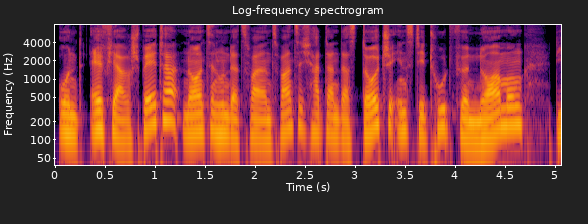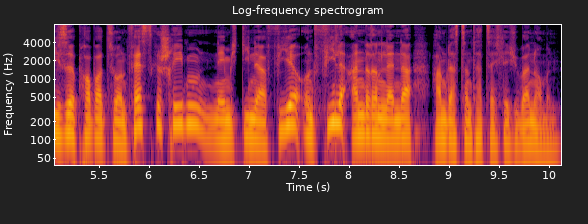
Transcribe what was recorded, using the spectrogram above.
Und elf Jahre später, 1922, hat dann das Deutsche Institut für Normung diese Proportion festgeschrieben, nämlich DIN A4, und viele andere Länder haben das dann tatsächlich übernommen.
